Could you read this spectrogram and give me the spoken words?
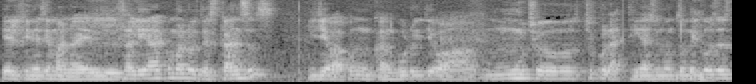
el fin de semana él salía como a los descansos y llevaba como un canguro y llevaba muchos chocolatinas un montón Mm. de cosas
